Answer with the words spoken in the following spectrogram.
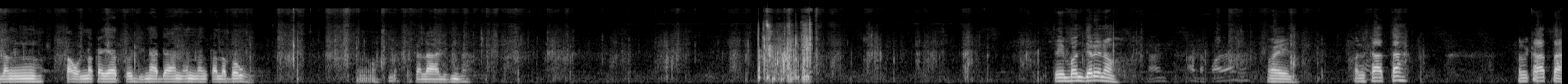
ilang taon na kaya to dinadaanan ng kalabaw. Oo, napakalalim na. Ito yung boundary no? Ayun. Palkata. Palkata.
